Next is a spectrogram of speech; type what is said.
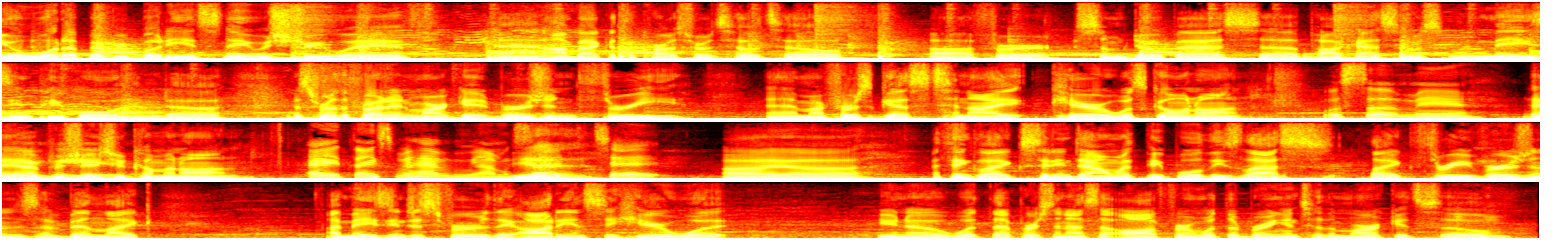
Yo, what up, everybody? It's Nate with Streetwave, and I'm back at the Crossroads Hotel uh, for some dope ass uh, podcasting with some amazing people. And uh, it's for the Friday Market version three. And my first guest tonight, Kara, what's going on? What's up, man? Hey, I We're appreciate here. you coming on. Hey, thanks for having me. I'm excited Yeah. to chat. I uh, I think like sitting down with people these last like three versions have been like amazing just for the audience to hear what you know what that person has to offer and what they're bringing to the market. So Mm-hmm.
